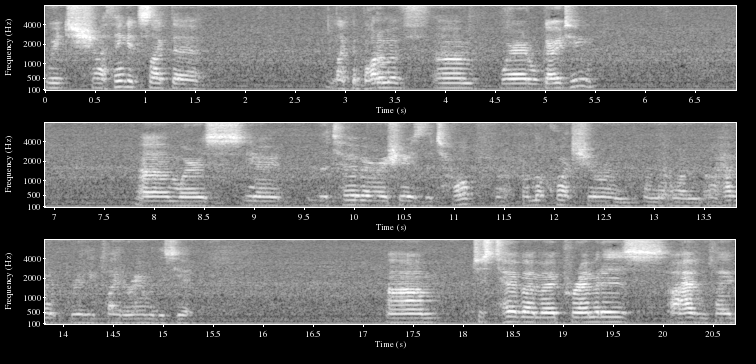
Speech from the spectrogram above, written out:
which I think it's like the like the bottom of um, where it'll go to. Um, whereas you know the turbo ratio is the top. I'm not quite sure on, on that one. I haven't really played around with this yet. Um, just turbo mode parameters, I haven't played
